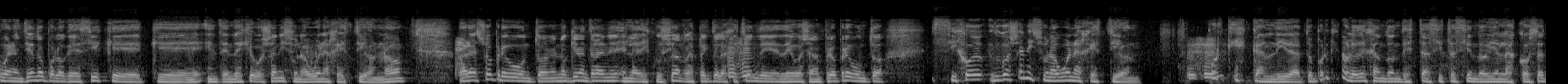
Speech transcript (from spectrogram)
bueno, entiendo por lo que decís que, entendés que Boyan hizo una buena gestión, ¿no? Ahora yo pregunto, no, quiero entrar en, la discusión respecto a la gestión de, de Goyan, pero pregunto, si Goyan hizo una buena gestión, ¿Por qué es candidato? ¿Por qué no lo dejan donde está si está haciendo bien las cosas?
